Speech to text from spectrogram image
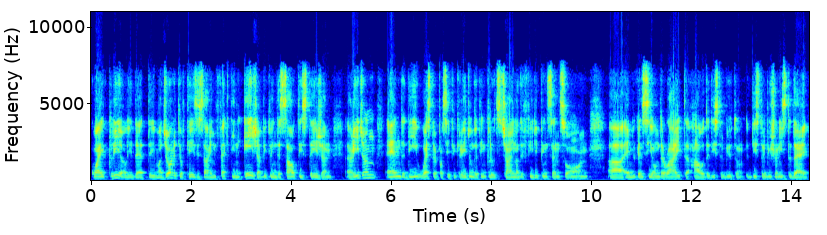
quite clearly that the majority of cases are in fact in Asia, between the Southeast Asian uh, region and the Western Pacific region that includes China, the Philippines, and so on. Uh, and you can see on the right how the distribution is today.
